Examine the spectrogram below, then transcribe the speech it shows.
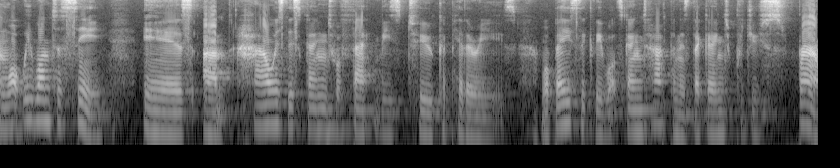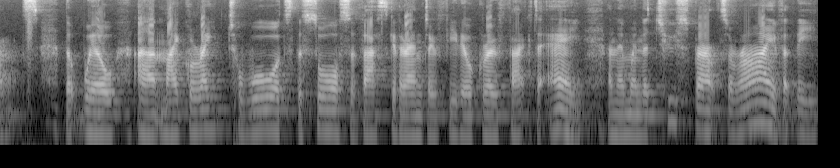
what we want to see is um, how is this going to affect these two capillaries? Well, basically what's going to happen is they're going to produce sprouts that will uh, migrate towards the source of vascular endothelial growth factor A, and then when the two sprouts arrive at the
